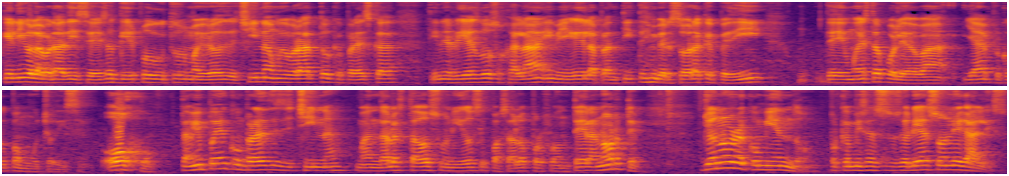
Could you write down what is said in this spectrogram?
Qué lío la verdad dice, es adquirir productos mayores de China muy barato que parezca tiene riesgos, ojalá y me llegue la plantita inversora que pedí de muestra poliaba, ya me preocupa mucho, dice. Ojo, también pueden comprar desde China, mandarlo a Estados Unidos y pasarlo por frontera norte. Yo no lo recomiendo porque mis asesorías son legales.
